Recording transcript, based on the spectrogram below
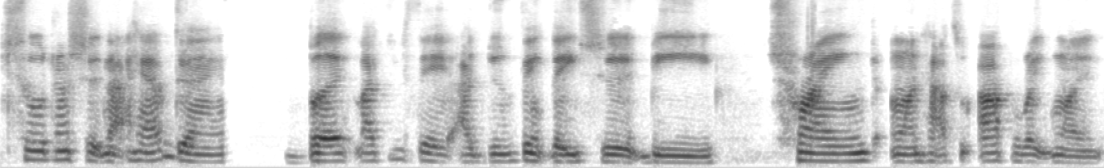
children should not have guns, but like you said, I do think they should be trained on how to operate one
